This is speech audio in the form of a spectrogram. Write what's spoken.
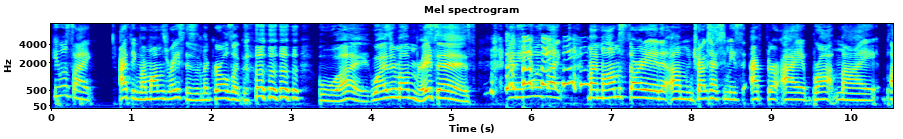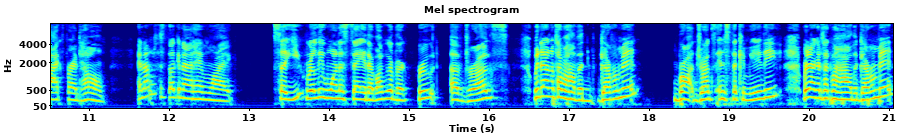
He was like, I think my mom's racist. And the girl's like, why? Why is your mom racist? And he was like, my mom started um, drug testing me after I brought my black friend home. And I'm just looking at him like, so you really want to say that black people are the root of drugs? We're not gonna talk about how the government brought drugs into the community. We're not gonna talk about how the government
